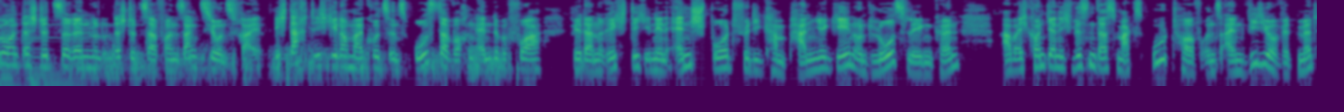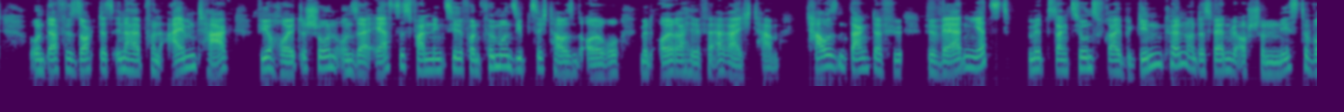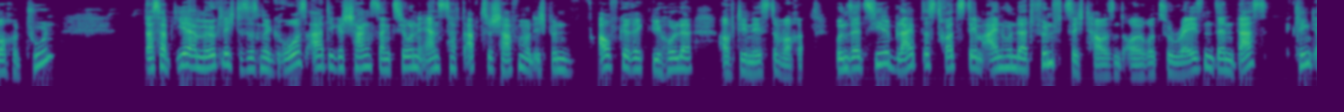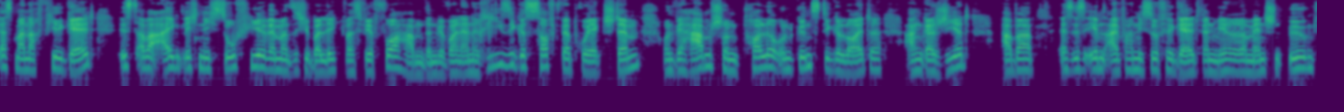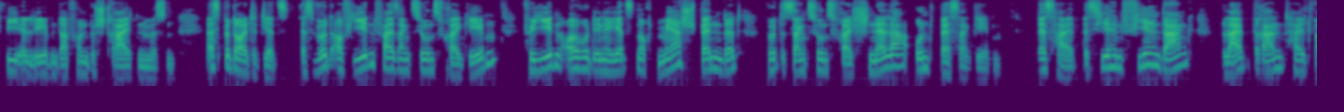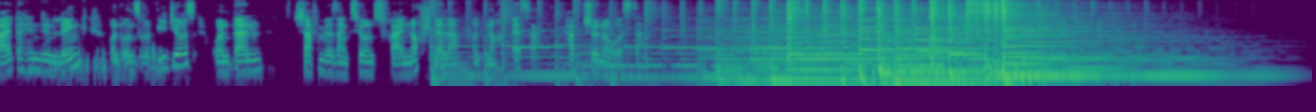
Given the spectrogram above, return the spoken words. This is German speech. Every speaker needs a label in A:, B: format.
A: liebe Unterstützerinnen und Unterstützer von Sanktionsfrei. Ich dachte, ich gehe noch mal kurz ins Osterwochenende, bevor wir dann richtig in den Endspurt für die Kampagne gehen und loslegen können. Aber ich konnte ja nicht wissen, dass Max Uthoff uns ein Video widmet und dafür sorgt, dass innerhalb von einem Tag wir heute schon unser erstes Funding-Ziel von 75.000 Euro mit eurer Hilfe erreicht haben. Tausend Dank dafür. Wir werden jetzt mit sanktionsfrei beginnen können und das werden wir auch schon nächste Woche tun. Das habt ihr ermöglicht. Das ist eine großartige Chance, Sanktionen ernsthaft abzuschaffen und ich bin aufgeregt wie Hulle auf die nächste Woche. Unser Ziel bleibt es trotzdem 150.000 Euro zu raisen, denn das klingt erstmal nach viel Geld, ist aber eigentlich nicht so viel, wenn man sich überlegt, was wir vorhaben. Denn wir wollen ein riesiges Softwareprojekt stemmen und wir haben schon tolle und günstige Leute engagiert, aber es ist eben einfach nicht so viel Geld, wenn mehrere Menschen irgendwie ihr Leben davon bestreiten müssen. Das bedeutet jetzt, es wird auf jeden Fall sanktionsfrei geben. Für jeden Euro, den ihr jetzt noch mehr spendet, wird es sanktionsfrei schneller und besser geben. Deshalb bis hierhin vielen Dank, bleibt dran, teilt weiterhin den Link und unsere Videos und dann schaffen wir sanktionsfrei noch schneller und noch besser. Habt schöne Ostern.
